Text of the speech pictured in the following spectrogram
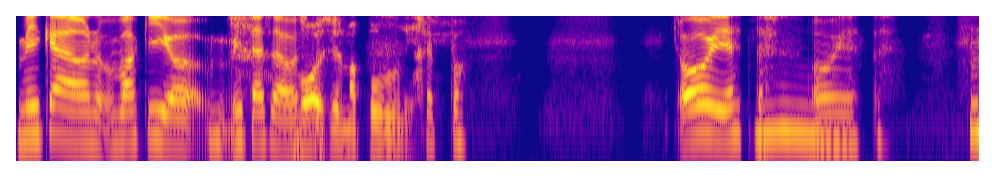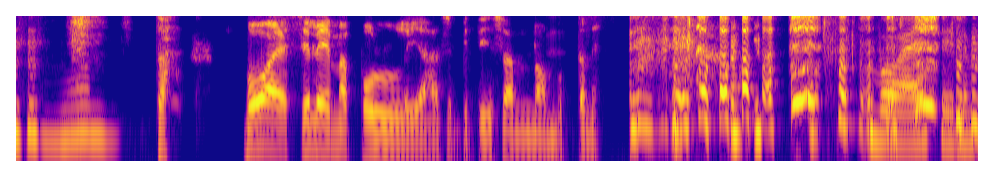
Mikä on vakio, mitä sä ostat? Voisilmapullia. Seppo. Oi että, mm. oi että. Voi silmäpullia se piti sanoa, mutta niin. Voi silmä.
